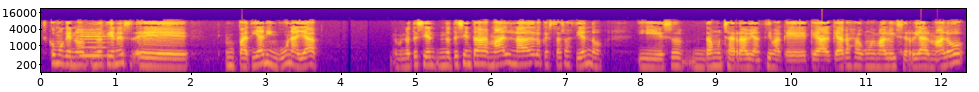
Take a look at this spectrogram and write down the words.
es como que no, no tienes eh, empatía ninguna ya. No te, no te sienta mal nada de lo que estás haciendo y eso da mucha rabia encima, que, que, hagas algo muy malo y se ría el malo,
